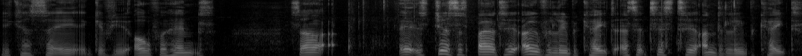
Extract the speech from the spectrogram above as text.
you can see it gives you all over hints. So it's just as bad to over lubricate as it is to under lubricate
